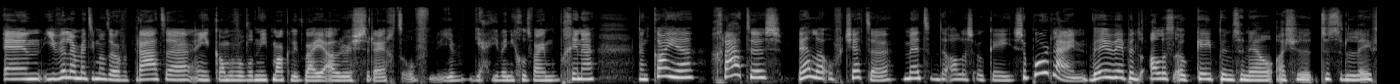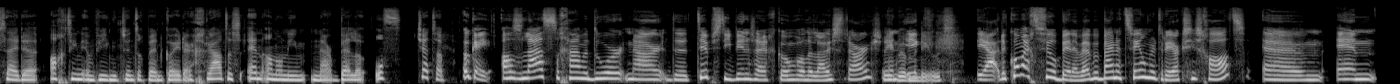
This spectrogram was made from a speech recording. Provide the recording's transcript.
En je wil er met iemand over praten en je kan bijvoorbeeld niet makkelijk bij je ouders terecht of je, ja, je weet niet goed waar je moet beginnen, dan kan je gratis bellen of chatten met de Alles Oké supportlijn. www.allesoké.nl Als je tussen de leeftijden 18 en 24 bent, kan je daar gratis en anoniem naar bellen of chatten. Oké, als laatste gaan we door naar de tips die binnen zijn gekomen van de luisteraars. Ik en ben benieuwd. Ja, er kwam echt veel binnen. We hebben bijna 200 reacties gehad. Ehm, en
